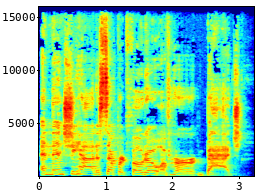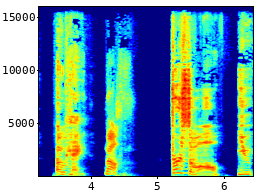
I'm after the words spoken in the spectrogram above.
And then she had a separate photo of her badge. Okay. Well, First of all, you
